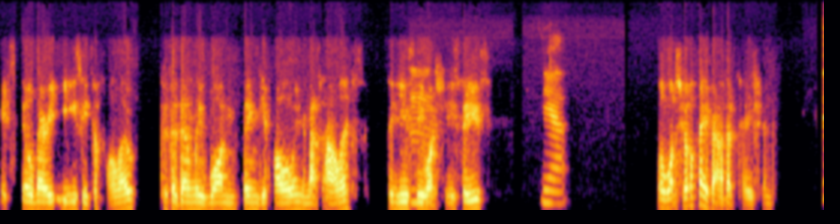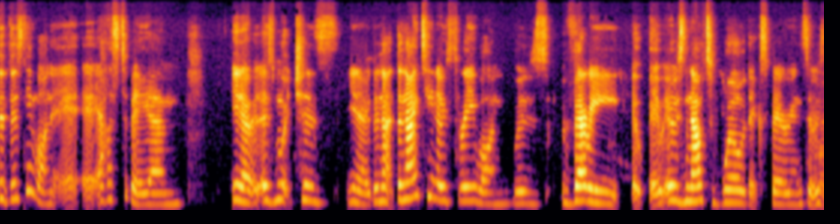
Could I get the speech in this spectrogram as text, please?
it's still very easy to follow because there's only one thing you're following, and that's Alice. So you see Mm. what she sees. yeah, Well, what's your favorite adaptation? the Disney one, it, it has to be. Um, you know, as much as you know, the the nineteen oh three one was very. It, it, it was an out of world experience. It was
